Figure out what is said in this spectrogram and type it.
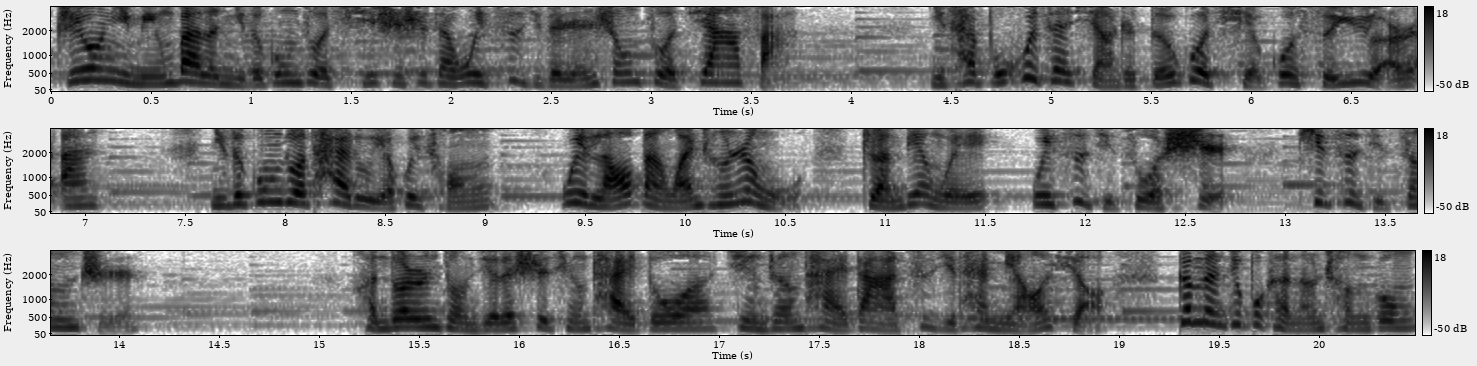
只有你明白了你的工作其实是在为自己的人生做加法，你才不会再想着得过且过、随遇而安。你的工作态度也会从为老板完成任务转变为为自己做事、替自己增值。很多人总觉得事情太多、竞争太大、自己太渺小，根本就不可能成功。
